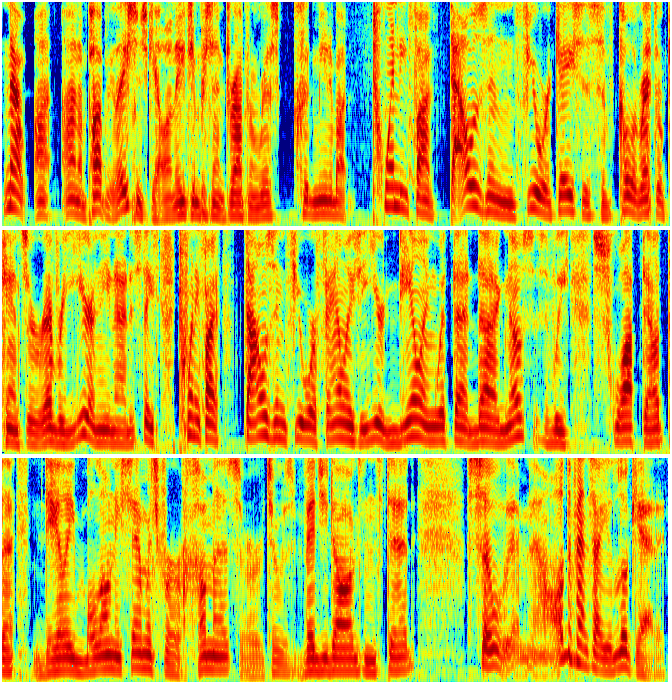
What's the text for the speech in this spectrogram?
Now, on a population scale, an 18% drop in risk could mean about 25,000 fewer cases of colorectal cancer every year in the United States, 25,000 fewer families a year dealing with that diagnosis if we swapped out the daily bologna sandwich for hummus or chose veggie dogs instead. So it all depends how you look at it.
